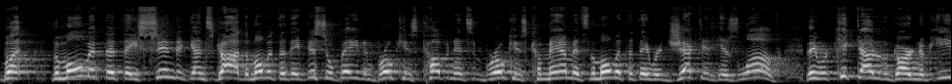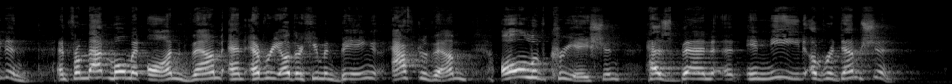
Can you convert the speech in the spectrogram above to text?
But the moment that they sinned against God, the moment that they disobeyed and broke his covenants and broke his commandments, the moment that they rejected his love, they were kicked out of the Garden of Eden. And from that moment on, them and every other human being after them, all of creation has been in need of redemption.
